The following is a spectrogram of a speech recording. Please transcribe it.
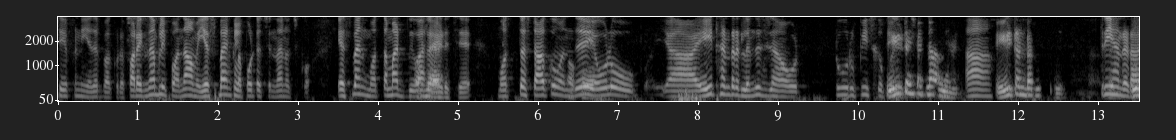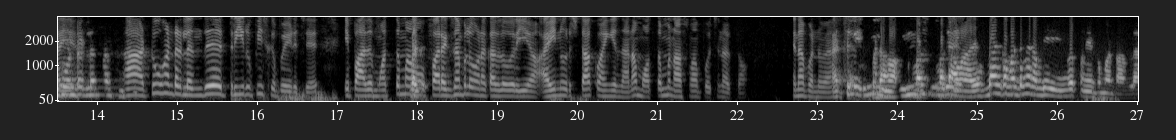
சேஃப் நீ எதிர்பார்க்க ஃபார் எக்ஸாம்பிள் இப்போ வந்து அவன் எஸ் பேங்க்ல போட்டு வச்சிருந்தான்னு வச்சுக்கோ. எஸ் பேங்க் மொத்தமா திவால். ஆயிடுச்சு மொத்த ஸ்டாக்கும் வந்து. எவ்வளவு எயிட் ஹண்ட்ரட்ல இருந்து டூ ருபீஸ்க்கு 800 போயிடுச்சு. லாம் இல்ல. ஆ. 800 த்ரீ ஹண்ட்ரட் 200 ல இருந்து ஆ டூ ஹண்ட்ரட்ல இருந்து த்ரீ ருபீஸ்க்கு போயிடுச்சு. இப்போ அது மொத்தமா ஃபார் எக்ஸாம்பிள் உனக்கு அதுல ஒரு ஐநூறு ஸ்டாக் வாங்கியிருந்தானா மொத்தமா நாசமா போச்சுன்னு அர்த்தம். என்ன பண்ணுவேன்? அவன் எஸ் பேங்க மட்டுமே நம்பி இன்வெஸ்ட் பண்ணிருக்க மாட்டான்ல.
